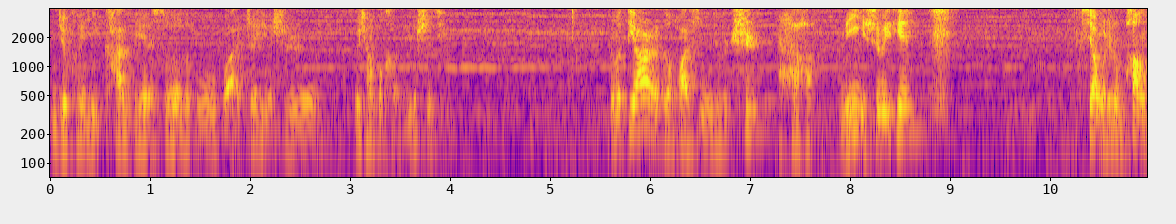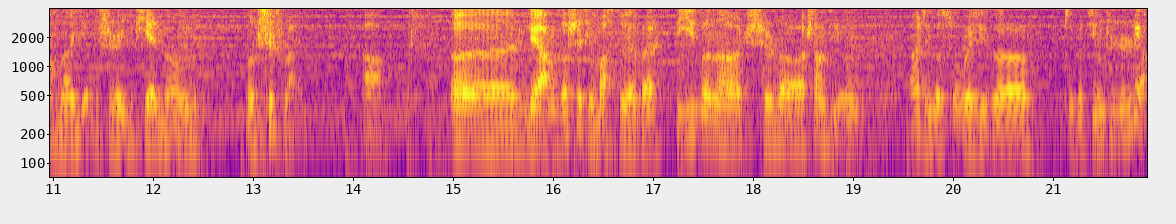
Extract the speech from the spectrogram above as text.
你就可以看遍所有的博物馆，这也是未尝不可的一个事情。那么第二个话题呢，就是吃，哈哈，民以食为天。像我这种胖子呢，也不是一天能能吃出来的啊。呃，两个事情吧，四月份，第一个呢，吃了上井啊，这个所谓这个这个精致日料。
